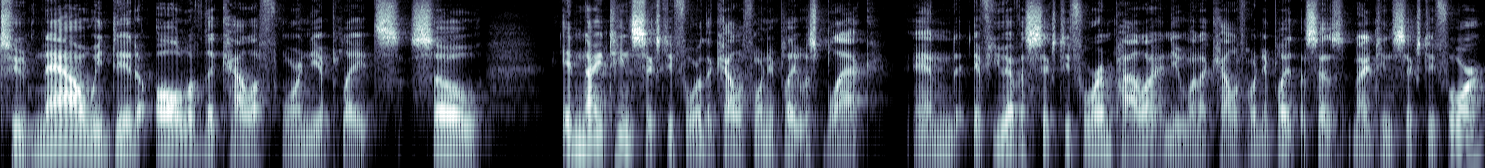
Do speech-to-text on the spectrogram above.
to now we did all of the California plates. So in 1964, the California plate was black. And if you have a 64 Impala and you want a California plate that says 1964,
